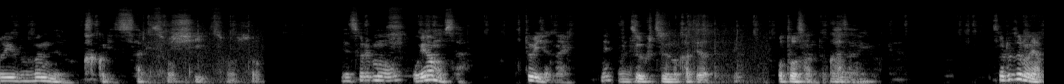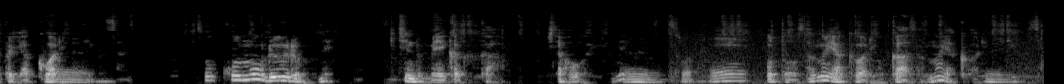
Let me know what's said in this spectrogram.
ういう部分でも確立されてそうるし、そうそう。で、それも親もさ、一人じゃない。ね、うん普通、普通の家庭だったらね、お父さんとお母さんがいるわけだ。それぞれのやっぱり役割っていうかさ、そこのルールもね、きちんと明確化した方がいいよね。うん。そうだね。お父さんの役割、お母さんの役割うかさ。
